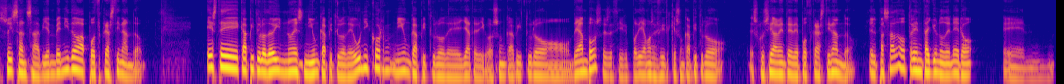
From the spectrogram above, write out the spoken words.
soy Sansa, bienvenido a Podcastinando. Este capítulo de hoy no es ni un capítulo de Unicorn ni un capítulo de, ya te digo, es un capítulo de ambos, es decir, podríamos decir que es un capítulo exclusivamente de Podcastinando. El pasado 31 de enero, en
